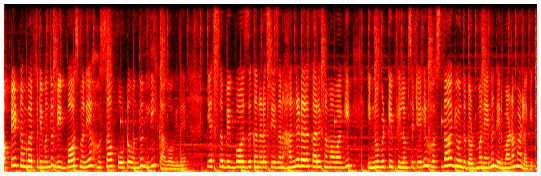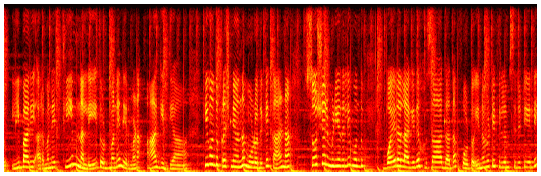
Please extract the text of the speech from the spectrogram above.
ಅಪ್ಡೇಟ್ ನಂಬರ್ ತ್ರೀ ಬಂದು ಬಿಗ್ ಬಾಸ್ ಮನೆಯ ಹೊಸ ಫೋಟೋ ಒಂದು ಲೀಕ್ ಆಗೋಗಿದೆ. Yes, Bigg Boss Kannada season ಹನ್ನೆರಡರ ಕಾರ್ಯಕ್ರಮವಾಗಿ ಇನ್ನೋಬಿಟ್ಟಿ ಫಿಲಂ ಸಿಟಿಯಲ್ಲಿ ಹೊಸದಾಗಿ ಒಂದು ದೊಡ್ಡ ಮನೆಯನ್ನು ನಿರ್ಮಾಣ ಮಾಡಲಾಗಿತ್ತು. ಈ ಬಾರಿ ಅರಮನೆ ಥೀಮ್ನಲ್ಲಿ ದೊಡ್ಡ ಮನೆ ನಿರ್ಮಾಣ ಆಗಿದೆಯಾ? ಹೀಗೊಂದು ಪ್ರಶ್ನೆಯನ್ನು ಮೂಡೋದಕ್ಕೆ ಕಾರಣ ಸೋಷಿಯಲ್ ಮೀಡಿಯಾದಲ್ಲಿ ಒಂದು ವೈರಲ್ ಆಗಿದೆ ಹೊಸದಾದ ಫೋಟೋ. ಇನ್ನೋವೇಟಿವ್ ಫಿಲಮ್ ಸಿಟಿಯಲ್ಲಿ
